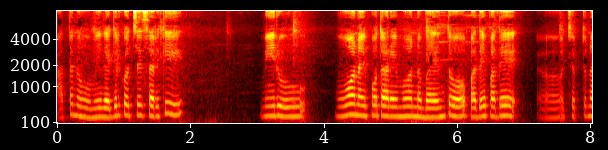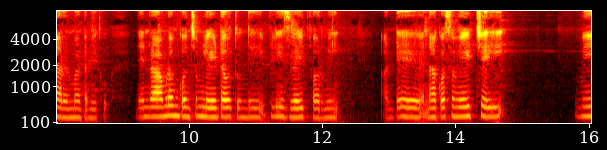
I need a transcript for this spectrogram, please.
అతను మీ దగ్గరికి వచ్చేసరికి మీరు మూవ్ ఆన్ అయిపోతారేమో అన్న భయంతో పదే పదే చెప్తున్నారనమాట మీకు. నేను రావడం కొంచెం లేట్ అవుతుంది. ప్లీజ్ వెయిట్ ఫర్ మీ అంటే నా కోసం వెయిట్ చేయి. మీ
